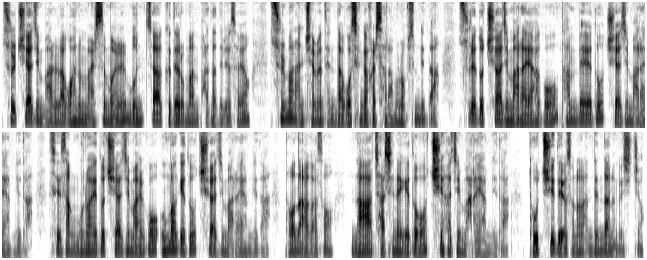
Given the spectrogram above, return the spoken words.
술 취하지 말라고 하는 말씀을 문자 그대로만 받아들여서요, 술만 안 취하면 된다고 생각할 사람은 없습니다. 술에도 취하지 말아야 하고, 담배에도 취하지 말아야 합니다. 세상 문화에도 취하지 말고, 음악에도 취하지 말아야 합니다. 더 나아가서, 나 자신에게도 취하지 말아야 합니다. 도취되어서는 안 된다는 것이죠.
